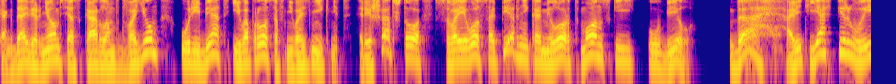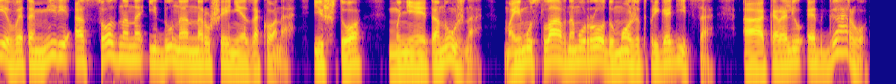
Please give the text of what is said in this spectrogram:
Когда вернемся с Карлом вдвоем, у ребят и вопросов не возникнет. Решат, что своего соперника милорд Монский убил. Да, а ведь я впервые в этом мире осознанно иду на нарушение закона. И что? Мне это нужно. Моему славному роду может пригодиться. А королю Эдгару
